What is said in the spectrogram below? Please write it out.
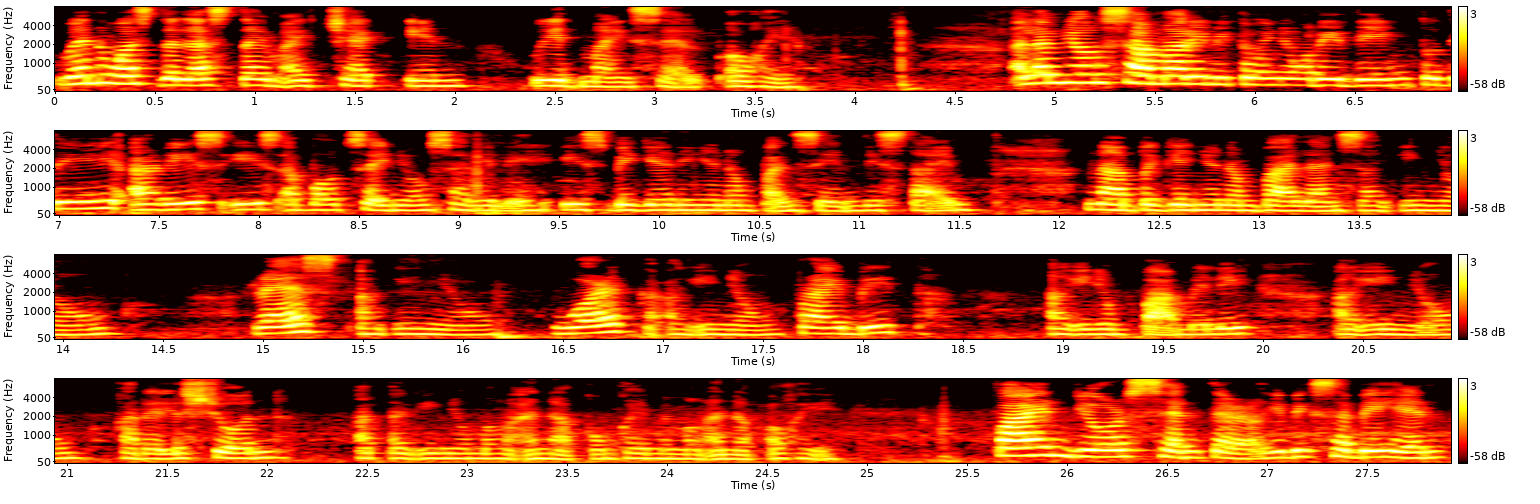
when was the last time I checked in with myself? Okay. Alam niyo ang summary nitong inyong reading today, Aris, is about sa inyong sarili. Is bigyan niyo ng pansin this time na bigyan niyo ng balance ang inyong rest, ang inyong work, ang inyong private, ang inyong family, ang inyong karelasyon, at ang inyong mga anak, kung kayo may mga anak. Okay. Find your center. Ibig sabihin,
